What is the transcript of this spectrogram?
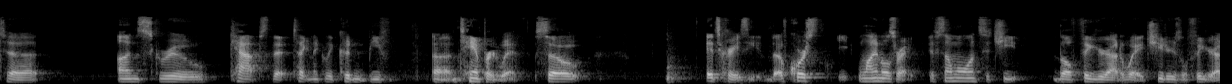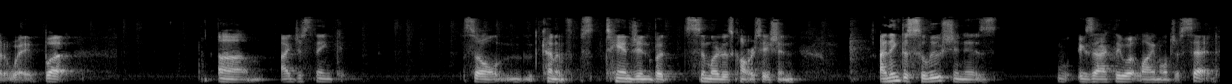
to unscrew caps that technically couldn't be uh, tampered with. So it's crazy. Of course, Lionel's right. If someone wants to cheat, they'll figure out a way. Cheaters will figure out a way. But um, I just think so. Kind of tangent, but similar to this conversation. I think the solution is exactly what Lionel just said.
